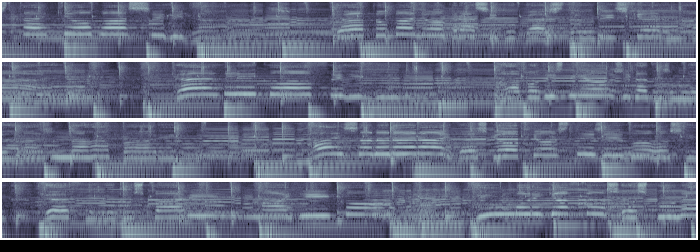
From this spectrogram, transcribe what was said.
Στέκει ο βασιλιάς κι απ' το παλιό κράσι του κάστρου της κερνάει και γλυκό φίλι από τις δυο ζητά της μιας να πάρει. Πάει σαν νεράιδες κι όποιος τη ζυγώσει και φίλοι τους πάρει μαγικό. Ή μπορεί κι αυτός ώσπου να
